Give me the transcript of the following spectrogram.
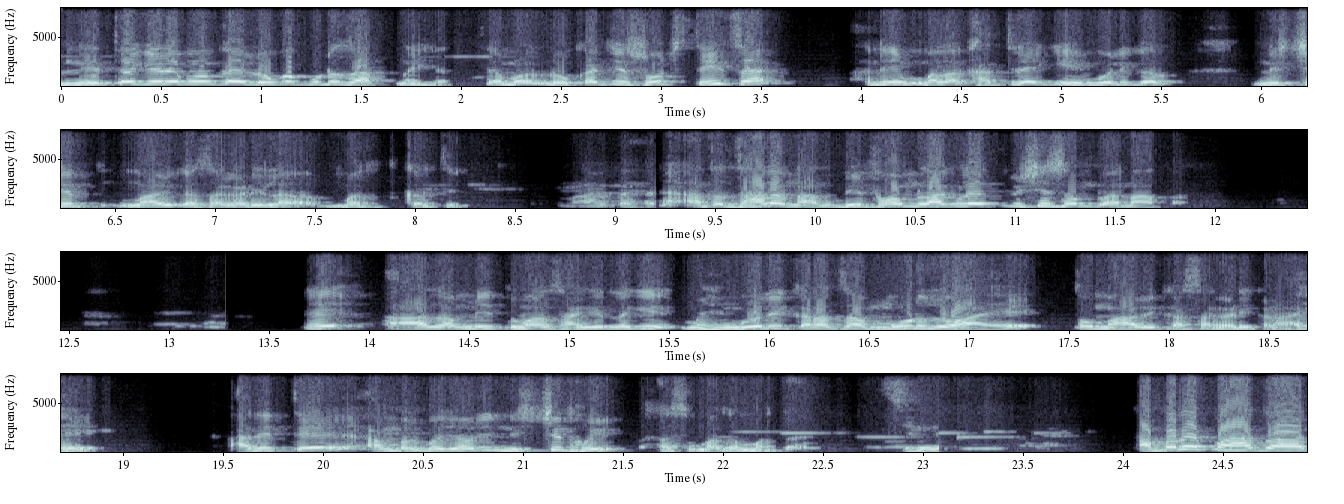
नेते गेले म्हणून काही लोक कुठं जात नाहीयेत. त्यामुळे लोकांची सोच तीच आहे. आणि मला खात्री आहे की हिंगोलीकर निश्चित महाविकास आघाडीला मदत करतील. आता झालं ना बी फॉर्म लागले विषय संपला ना आता. हे आज आम्ही तुम्हाला सांगितलं की हिंगोलीकराचा मूड जो आहे तो महाविकास आघाडीकडे आहे. आणि ते अंमलबजावणी निश्चित होईल असं माझं मत आहे. आपण हे पाहत आहात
